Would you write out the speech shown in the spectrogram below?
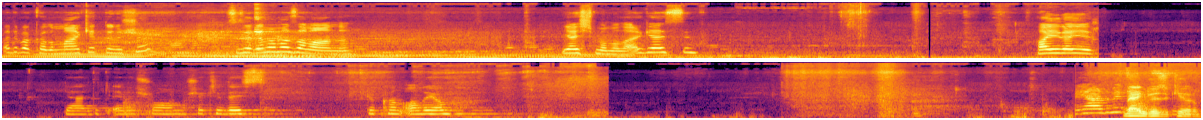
Hadi bakalım market dönüşü. Size de mama zamanı. Yaş mamalar gelsin. Hayır hayır. Geldik eve şu an bu şekildeyiz. Gökhan alıyor. Yardım edin. Ben gözüküyorum.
